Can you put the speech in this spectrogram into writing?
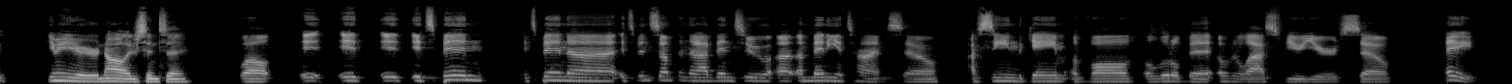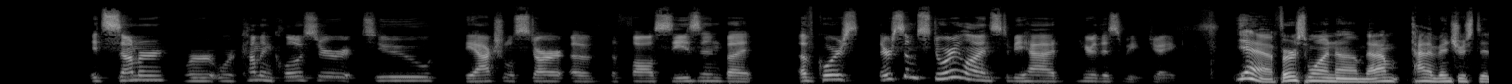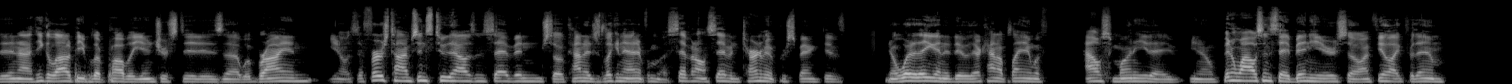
give me your knowledge, Sensei. Well, it it it it's been it's been uh it's been something that I've been to a, a many a time. So I've seen the game evolve a little bit over the last few years. So hey, it's summer. We're we're coming closer to the actual start of the fall season, but of course, there's some storylines to be had here this week, Jake. Yeah, first one um, that I'm kind of interested in. I think a lot of people are probably interested is uh, with Bryan. You know, it's the first time since 2007, so kind of just looking at it from a seven on seven tournament perspective. You know, what are they going to do? They're kind of playing with house money. They've you know been a while since they've been here, so I feel like for them,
